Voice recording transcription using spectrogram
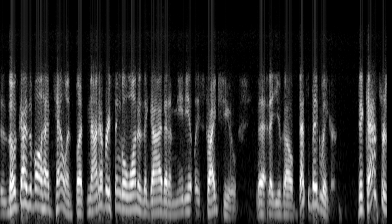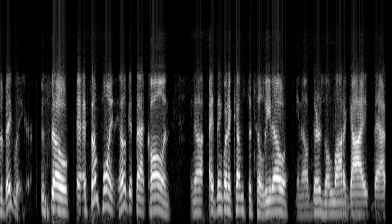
those guys have all had talent, but not every single one is a guy that immediately strikes you that, that you go, that's a big leaguer. Is a big leaguer. So at some point he'll get that call and you know, I think when it comes to Toledo, you know, there's a lot of guys that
